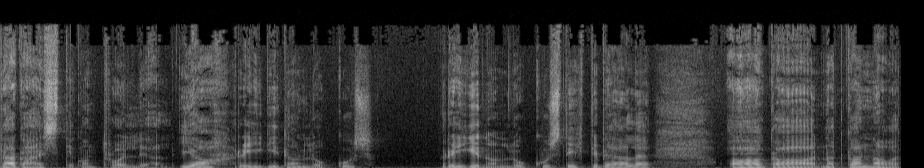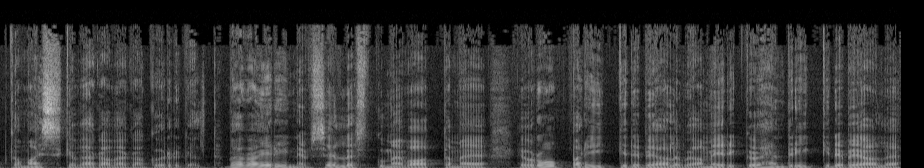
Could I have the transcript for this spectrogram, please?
väga hästi kontrolli all. jah, riigid on lukus riigid on lukus tihtipeale, aga nad kannavad ka maske väga-väga kõrgelt. väga erinev sellest, kui me vaatame Euroopa riikide peale või Ameerika Ühendriikide peale.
